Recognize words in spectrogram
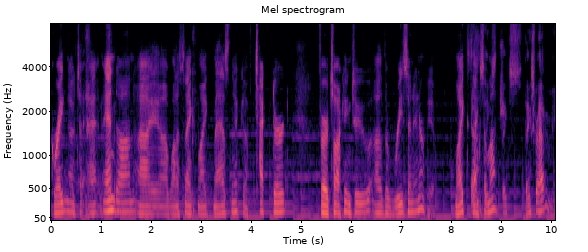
great note to end on. I uh, want to thank Mike Masnick of Techdirt for talking to uh, the Reason interview. Mike, yeah, thanks so much. Thanks, thanks for having me.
